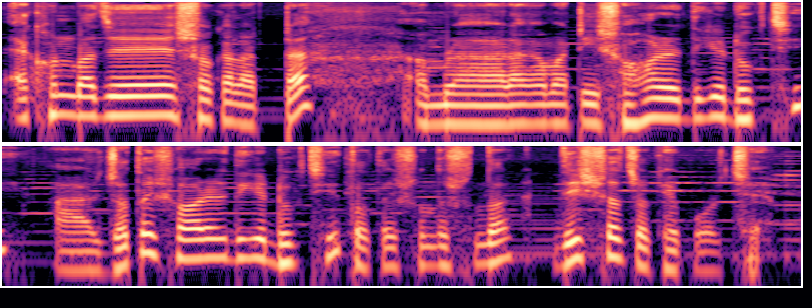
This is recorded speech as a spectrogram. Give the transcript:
এখন বাজে সকাল আটটা। আমরা রাঙামাটি শহরের দিকে ঢুকছি। আর যতই শহরের দিকে ঢুকছি, ততই সুন্দর সুন্দর দৃশ্য চোখে পড়ছে।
